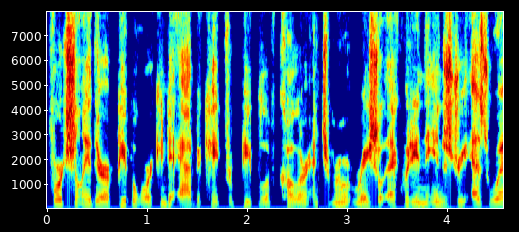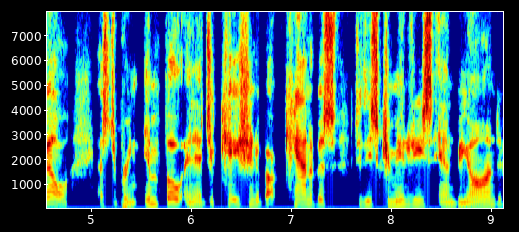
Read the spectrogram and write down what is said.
Fortunately, there are people working to advocate for people of color and to promote racial equity in the industry, as well as to bring info and education about cannabis to these communities and beyond.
